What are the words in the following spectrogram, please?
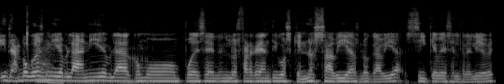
Y tampoco es niebla, niebla como puede ser en los Far Cry antiguos que no sabías lo que había, sí que ves el relieve.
